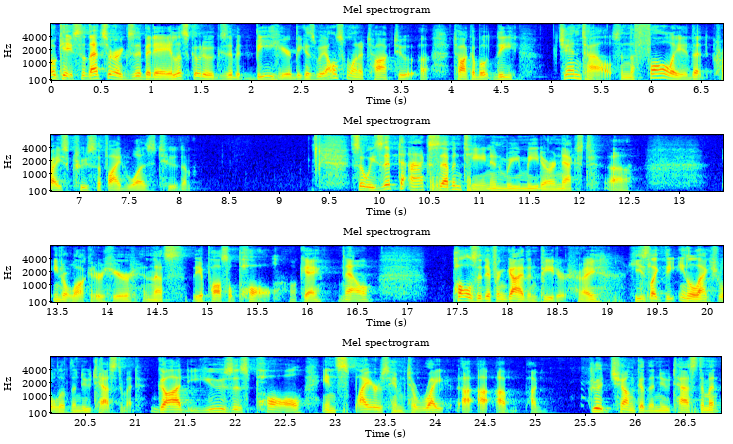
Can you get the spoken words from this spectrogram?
Okay, so that's our exhibit A. Let's go to exhibit B here because we also want to talk to uh, talk about the Gentiles and the folly that Christ crucified was to them. So we zip to Acts 17 and we meet our next uh, interlocutor here, and that's the Apostle Paul. Okay, now Paul's a different guy than Peter, right? He's like the intellectual of the New Testament. God uses Paul, inspires him to write a, a, a good chunk of the New Testament.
